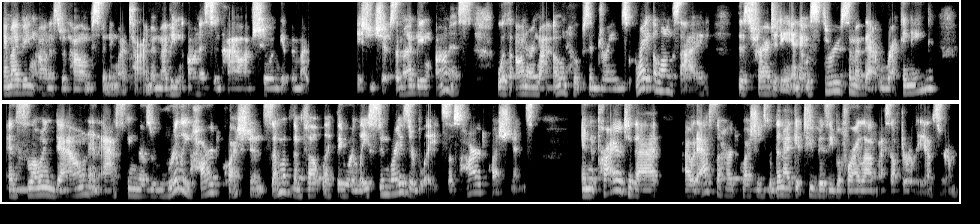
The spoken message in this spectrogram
Am I being honest with how I'm spending my time? Am I being honest in how I'm showing up in my relationships? Am I being honest with honoring my own hopes and dreams right alongside this tragedy? And it was through some of that reckoning and slowing down and asking those really hard questions. Some of them felt like they were laced in razor blades, those hard questions. And prior to that, I would ask the hard questions, but then I'd get too busy before I allowed myself to really answer them.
